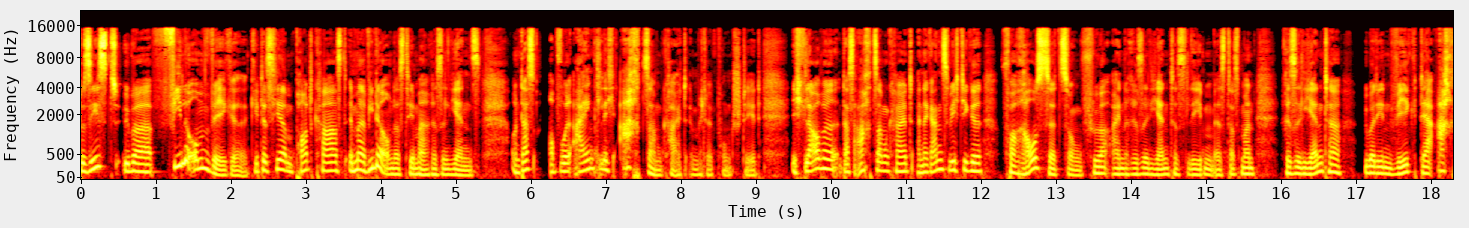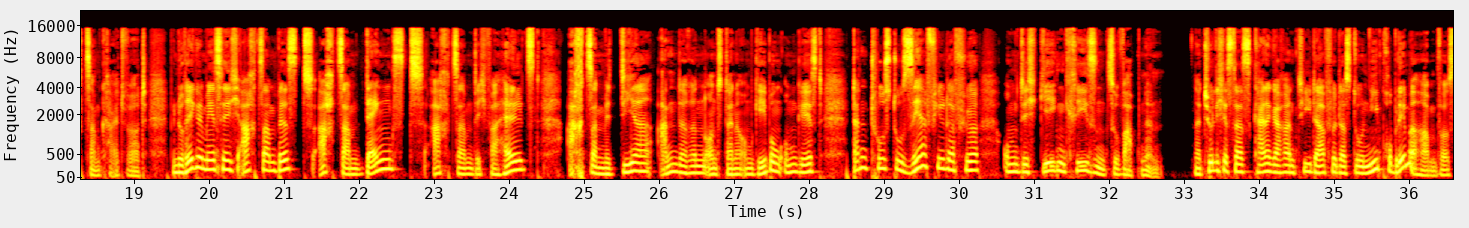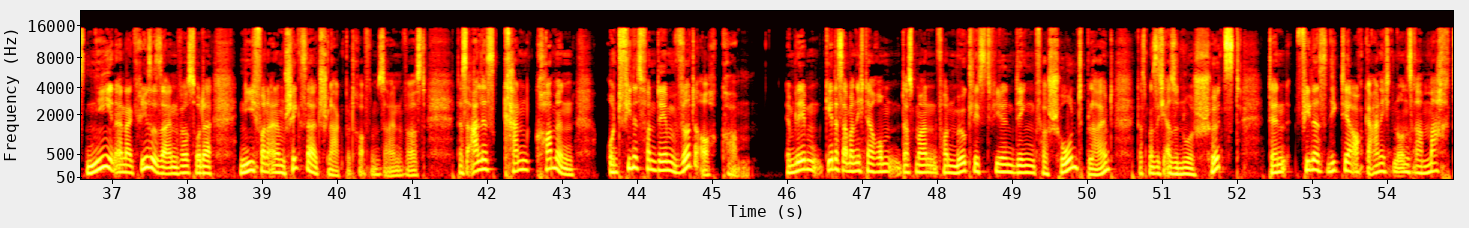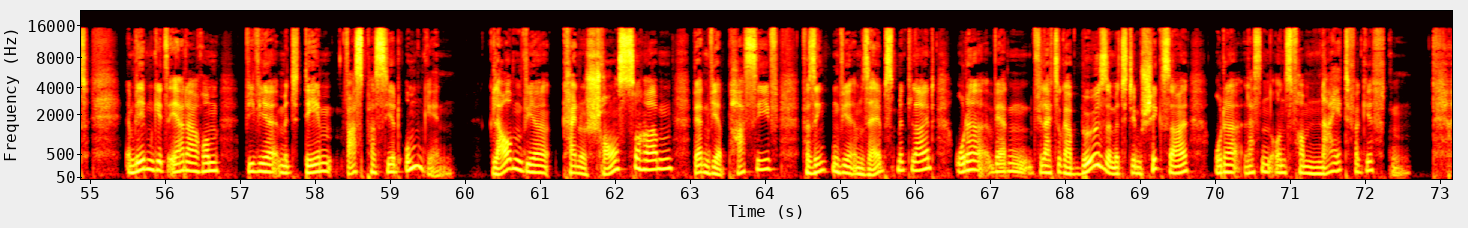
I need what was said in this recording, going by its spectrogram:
Du siehst, über viele Umwege geht es hier im Podcast immer wieder um das Thema Resilienz. Und das, obwohl eigentlich Achtsamkeit im Mittelpunkt steht. Ich glaube, dass Achtsamkeit eine ganz wichtige Voraussetzung für ein resilientes Leben ist, dass man resilienter über den Weg der Achtsamkeit wird. Wenn du regelmäßig achtsam bist, achtsam denkst, achtsam dich verhältst, achtsam mit dir, anderen und deiner Umgebung umgehst, dann tust du sehr viel dafür, um dich gegen Krisen zu wappnen. Natürlich ist das keine Garantie dafür, dass du nie Probleme haben wirst, nie in einer Krise sein wirst oder nie von einem Schicksalsschlag betroffen sein wirst. Das alles kann kommen und vieles von dem wird auch kommen. Im Leben geht es aber nicht darum, dass man von möglichst vielen Dingen verschont bleibt, dass man sich also nur schützt, denn vieles liegt ja auch gar nicht in unserer Macht. Im Leben geht es eher darum, wie wir mit dem, was passiert, umgehen. Glauben wir, keine Chance zu haben? Werden wir passiv? Versinken wir im Selbstmitleid? Oder werden vielleicht sogar böse mit dem Schicksal oder lassen uns vom Neid vergiften?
